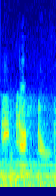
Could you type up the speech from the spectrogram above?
Detector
